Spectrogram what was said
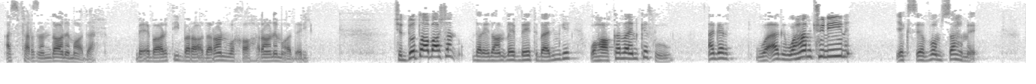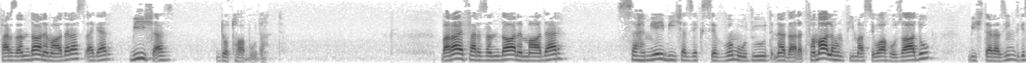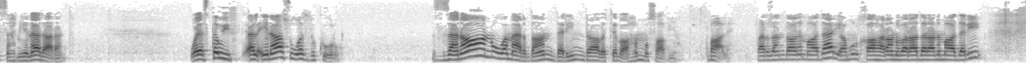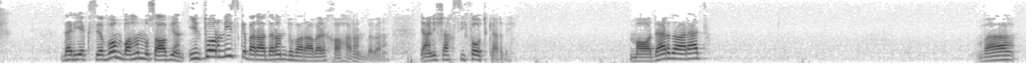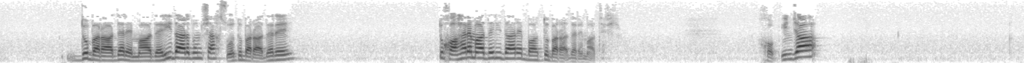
از فرزندان مادر. به عبارتی برادران و خواهران مادری. چه دو تا باشن در ادامه بیت بعدی میگه و هاکذا این کسو. اگر و, اگر و همچنین یک سوم سهم فرزندان مادر است اگر بیش از دوتا بودند. برای فرزندان مادر سهمیه بیش از یک سوم وجود ندارد. فما لهم فيما سواه زادو بیشتر از این دیگه سهمیه ندارند. و یستوی الاناس و الذکور زنان و مردان در این رابطه با هم مساویند بله. فرزندان مادر یا همون خواهران و برادران مادری در یک سوم با هم مساویان. اینطور نیست که برادران دو برابر خواهران ببرن یعنی شخصی فوت کرده. مادر دارد و دو برادر مادری دارد اون شخص و دو برادر دو خواهر مادری داره با دو برادر مادری. خب اینجا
